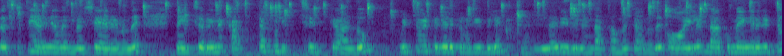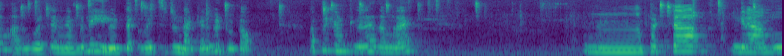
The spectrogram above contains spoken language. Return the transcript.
റെസിപ്പിയാണ് ഞാൻ നിങ്ങളോട് ഷെയർ ചെയ്യുന്നത് നെയ്ച്ചറിനെ കട്ട പിടിച്ചിരിക്കാണ്ടും വിട്ട് വിട്ട് കിടക്കുന്ന രീതിയിൽ നല്ല രീതിയിൽ ഉണ്ടാക്കാൻ പറ്റാവുന്നത്. ഓയിൽ ഉണ്ടാക്കുമ്പോൾ എങ്ങനെ കിട്ടും? അതുപോലെ തന്നെ നമുക്ക് നെയ്യിൽ വെച്ചിട്ട് ഉണ്ടാക്കിയാലും കിട്ടും കേട്ടോ അപ്പൊ നമുക്കിങ്ങനെ നമ്മളെ പട്ട ഗ്രാമ്പു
